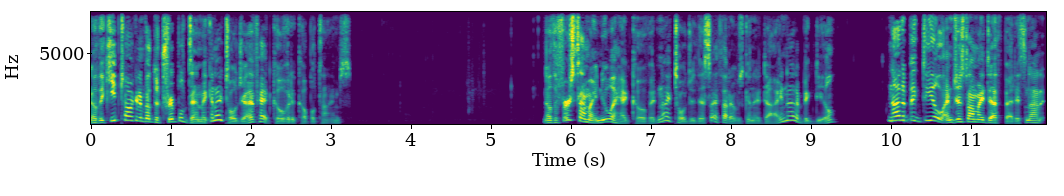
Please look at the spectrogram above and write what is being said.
Now, they keep talking about the triple demic, and I told you I've had COVID a couple times. Now, the first time I knew I had COVID, and I told you this, I thought I was going to die. Not a big deal. Not a big deal. I'm just on my deathbed. It's not.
